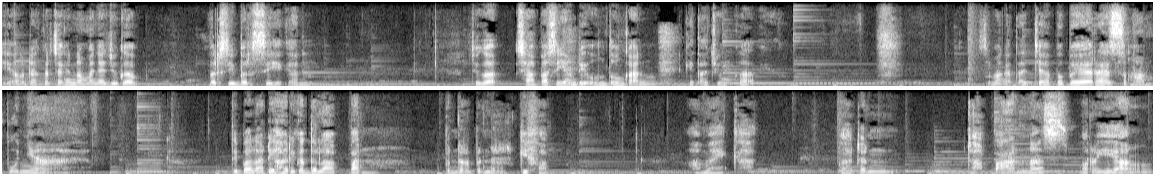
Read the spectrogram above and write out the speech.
Ya udah kerjakan namanya juga bersih bersih kan. Juga siapa sih yang diuntungkan? Kita juga. Semangat aja beberes semampunya. Tibalah di hari ke-8 bener-bener give up. Oh my god. Badan udah panas meriang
